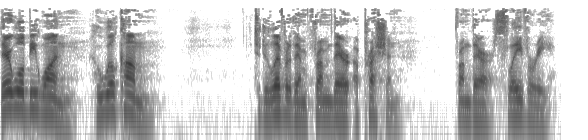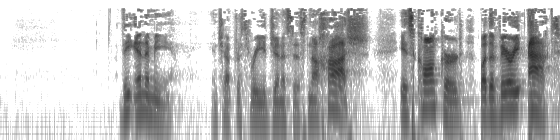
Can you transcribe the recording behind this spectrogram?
There will be one who will come to deliver them from their oppression, from their slavery. The enemy, in chapter 3 of Genesis, Nahash, is conquered by the very act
